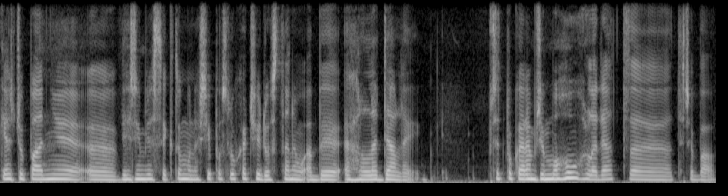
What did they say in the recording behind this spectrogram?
Každopádně eh, věřím, že se k tomu naši posluchači dostanou, aby hledali předpokládám, že mohou hledat eh, třeba,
